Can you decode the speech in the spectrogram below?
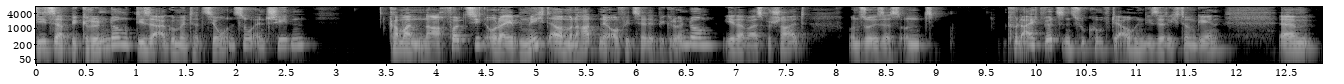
dieser Begründung, dieser Argumentation so entschieden. Kann man nachvollziehen oder eben nicht, aber man hat eine offizielle Begründung, jeder weiß Bescheid und so ist es. Und vielleicht wird es in Zukunft ja auch in diese Richtung gehen. Ähm,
